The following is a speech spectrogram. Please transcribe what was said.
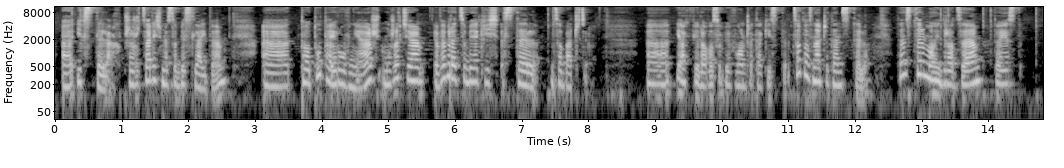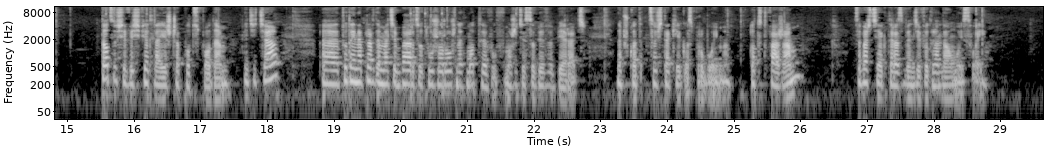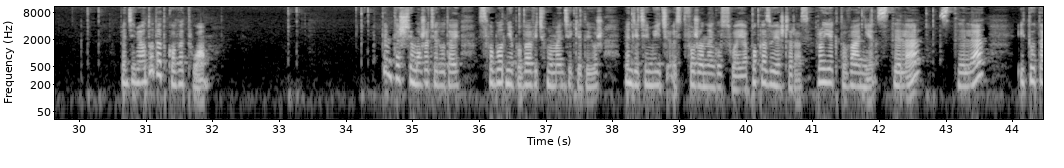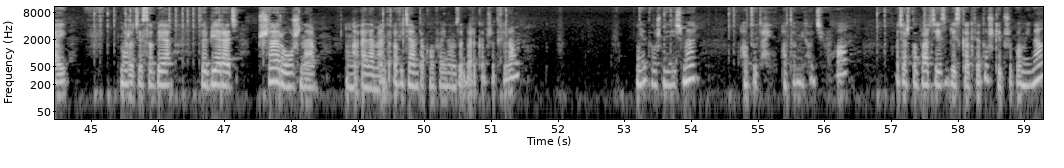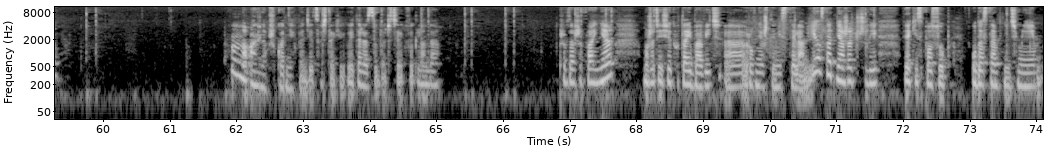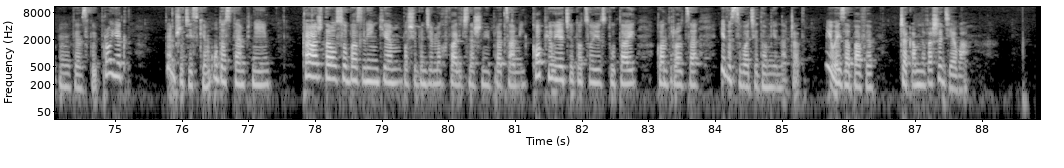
e, i w stylach, przerzucaliśmy sobie slajdy, e, to tutaj również możecie wybrać sobie jakiś styl. Zobaczcie. E, Ja chwilowo sobie włączę taki styl. Co to znaczy ten styl? Ten styl, moi drodzy, to jest to, co się wyświetla jeszcze pod spodem. Widzicie? E, Tutaj naprawdę macie bardzo dużo różnych motywów. Możecie sobie wybierać. Na przykład coś takiego spróbujmy. Odtwarzam. Zobaczcie, jak teraz będzie wyglądał mój sway. Będzie miał dodatkowe tło. Tym też się możecie tutaj swobodnie pobawić w momencie, kiedy już będziecie mieć stworzonego swaya. Pokazuję jeszcze raz. Projektowanie style, style i tutaj możecie sobie wybierać przeróżne mm, elementy. O, widziałam taką fajną zeberkę przed chwilą. Nie, to już mieliśmy. O, tutaj, o to mi chodziło. Chociaż to bardziej z bliska kwiatuszki przypomina. No, ale na przykład niech będzie coś takiego. I teraz zobaczcie, jak wygląda. Prawda, że fajnie? Możecie się tutaj bawić e, również tymi stylami. I ostatnia rzecz, czyli w jaki sposób udostępnić mi mm, ten swój projekt. Tym przyciskiem udostępnij. Każda osoba z linkiem, bo się będziemy chwalić naszymi pracami, kopiujecie to, co jest tutaj, Ctrl C i wysyłacie do mnie na czat. Miłej zabawy. Czekam na Wasze dzieła.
